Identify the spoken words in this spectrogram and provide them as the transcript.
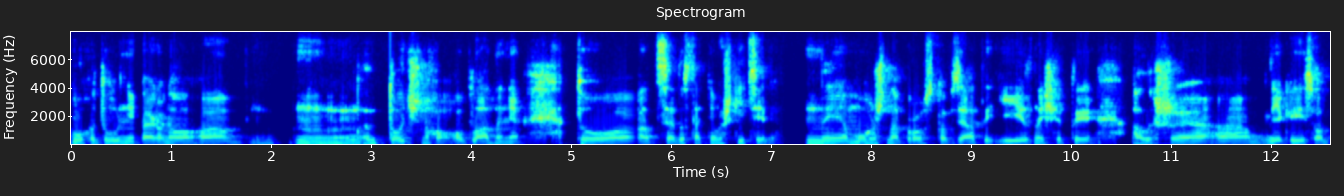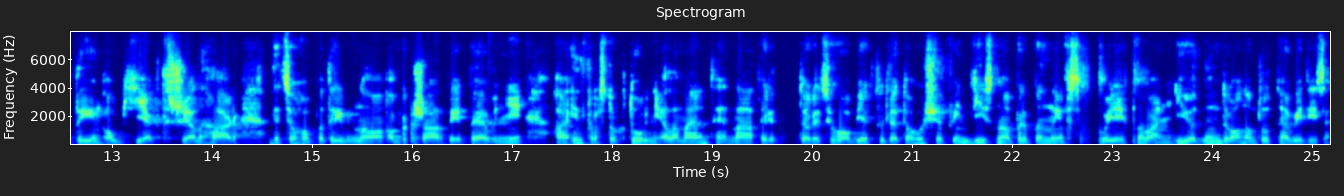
в виготовленні певного точного обладнання, то це достатньо важкі цілі. Не можна просто взяти і знищити лише якийсь один об'єкт чи ангар. Для цього потрібно ображати певні інфраструктурні елементи на території цього об'єкту для того, щоб він дійсно припинив своє існування. І одним дроном тут не обійтися.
